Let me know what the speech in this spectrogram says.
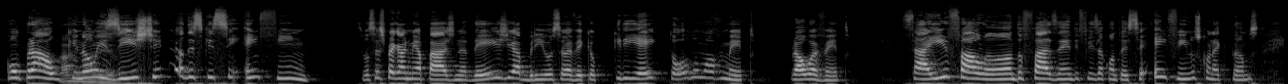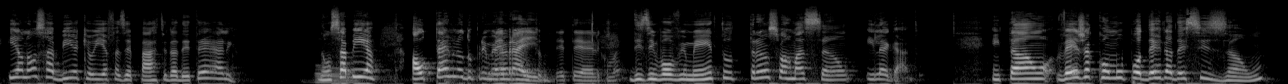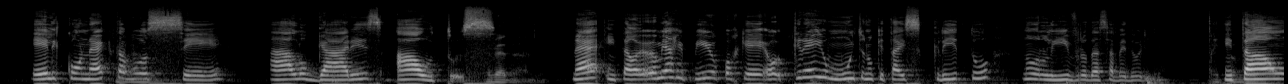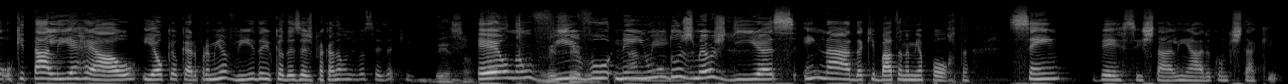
Comprar algo Ah, que não Maria. existe, eu disse que sim. Enfim, se vocês pegarem minha página desde abril, você vai ver que eu criei todo um movimento para o evento. Saí falando, fazendo e fiz acontecer. Enfim, nos conectamos. E eu não sabia que eu ia fazer parte da DTL. Boa. Não sabia. Ao término do primeiro Lembra evento. aí, DTL, como é? Desenvolvimento, transformação e legado. Então, veja como o poder da decisão, ele conecta Caramba. você a lugares altos. É verdade. Né? Então, eu me arrepio porque eu creio muito no que está escrito no livro da sabedoria. Então, o que está ali é real e é o que eu quero para minha vida e o que eu desejo para cada um de vocês aqui. Benção. Eu não eu vivo recebo. nenhum Amém. dos meus dias em nada que bata na minha porta sem ver se está alinhado com o que está aqui.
